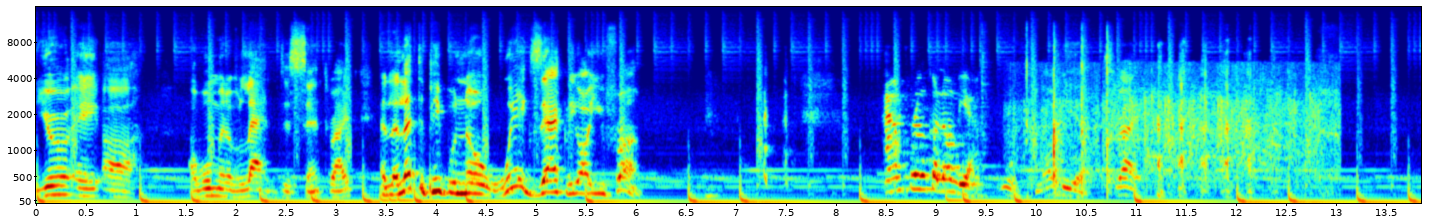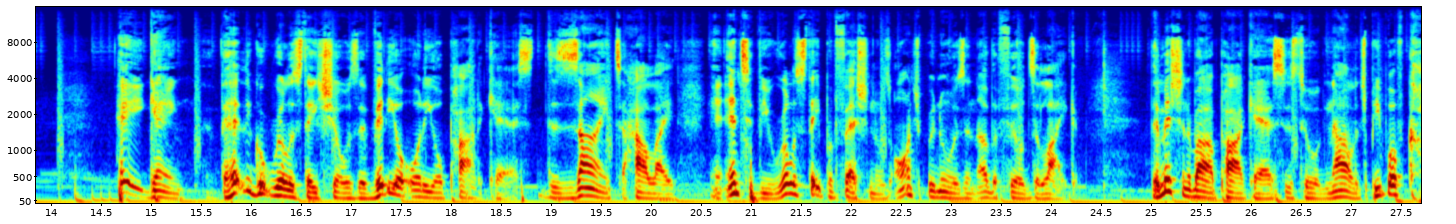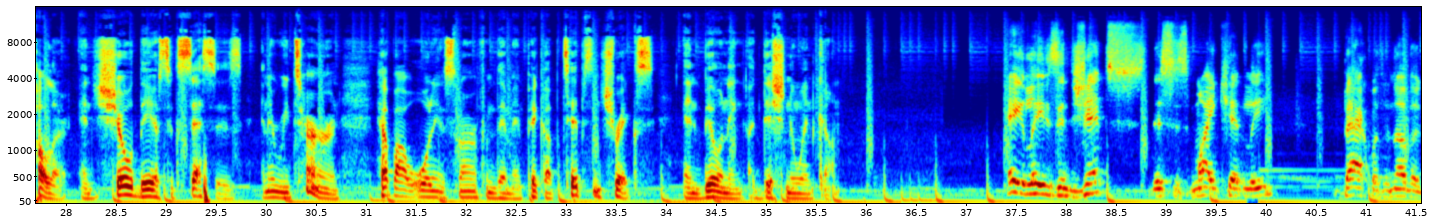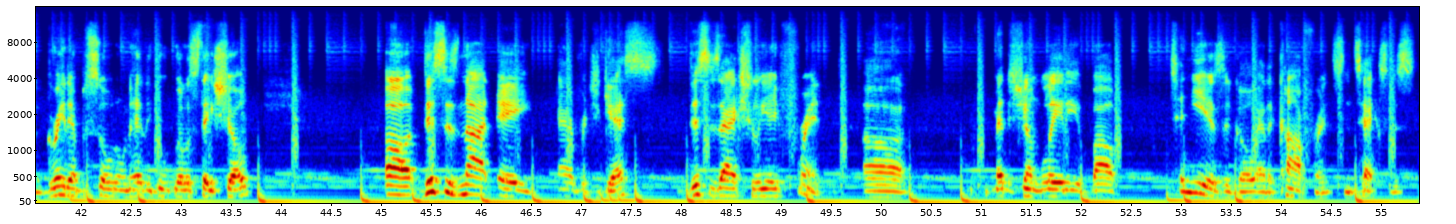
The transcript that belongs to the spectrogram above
you're a uh, a woman of Latin descent, right? And let the people know where exactly are you from? I'm from Colombia. Ooh, Colombia, that's right. hey, gang. The Headley Group Real Estate Show is a video audio podcast designed to highlight and interview real estate professionals, entrepreneurs, and other fields alike. The mission of our podcast is to acknowledge people of color and show their successes, and in return, help our audience learn from them and pick up tips and tricks in building additional income. Hey, ladies and gents, this is Mike Headley back with another great episode on the Headley Group Real Estate Show. Uh, this is not a average guest. This is actually a friend. Uh, met this young lady about 10 years ago at a conference in Texas,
